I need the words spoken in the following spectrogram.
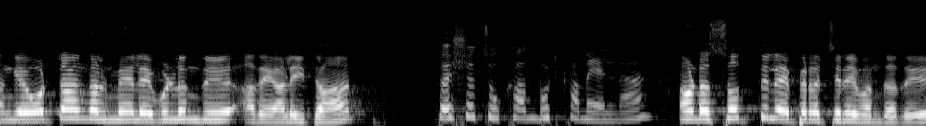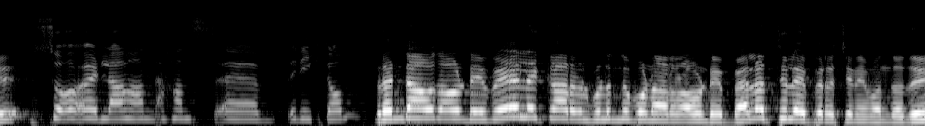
அங்கே ஒட்டகங்கள் மேலே விழுந்து அதை அழித்தான் Først så tok han bort kamelene. அவனுடைய சொத்திலே பிரச்சனை வந்தது Så ødela han hans eh, rikdom. ரெண்டாவது அவனுடைய வேலைக்காரர்கள் விழுந்து போனார்கள் அவனுடைய பலத்திலே பிரச்சனை வந்தது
